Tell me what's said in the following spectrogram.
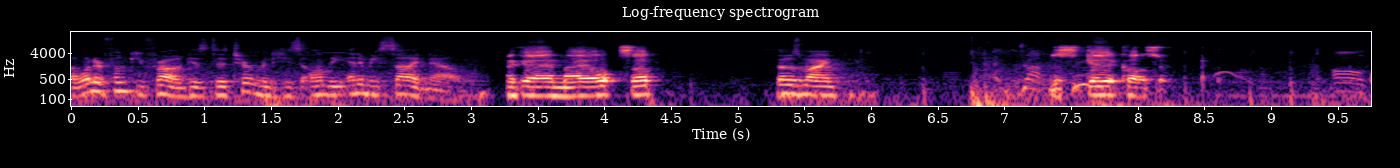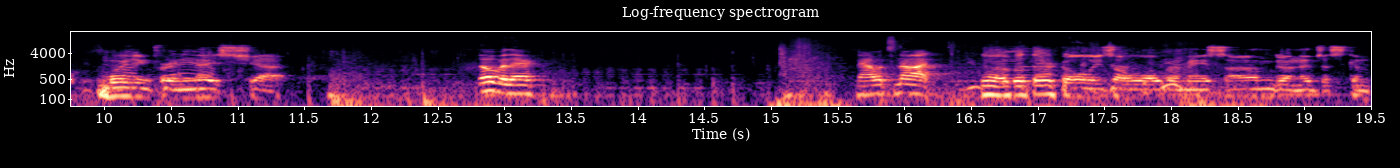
I wonder if Funky Frog is determined he's on the enemy side now. Okay, my ult's up. So's mine. Just get it closer. Oh, I'm waiting for a nice shot. Over there. Now it's not. No, but their goalie's all over me, so I'm gonna just come.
